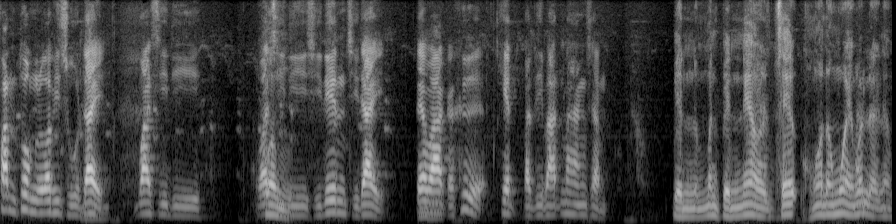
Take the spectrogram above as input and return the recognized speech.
ฟันธงหรือว่าพิสูจน์ได้ ว่าสิดี ว่าสิดีสิเด่นสิได้ แต่ว่าก็คือเฮ็ดปฏิบัติมาจังซั่นเป็นมันเป็นแนวเสกหัวนักมวยหมดเลยนะ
